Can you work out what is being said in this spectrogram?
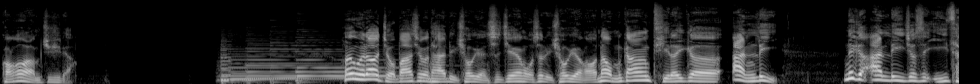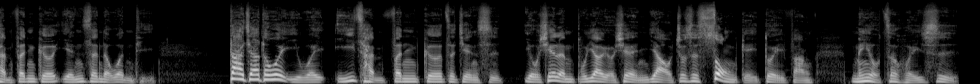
广告我们继续聊。欢迎回到九八新闻台吕秋远时间，我是吕秋远哦。那我们刚刚提了一个案例，那个案例就是遗产分割延伸的问题。大家都会以为遗产分割这件事。有些人不要，有些人要，就是送给对方，没有这回事，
